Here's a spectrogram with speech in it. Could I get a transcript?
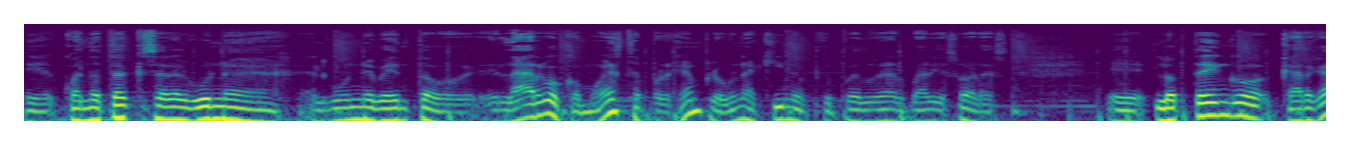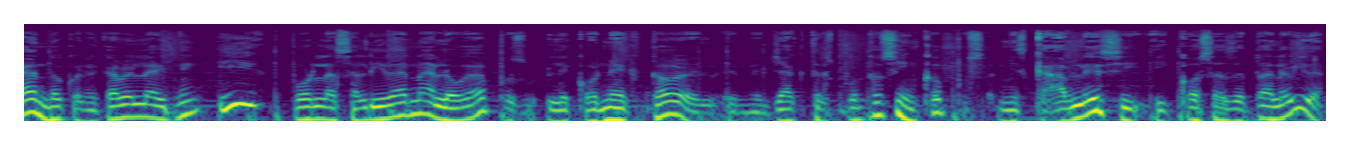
eh, cuando tengo que hacer alguna, algún evento largo como este, por ejemplo, una keynote que puede durar varias horas. Eh, lo tengo cargando con el cable Lightning y por la salida análoga, pues le conecto en el jack 3.5 pues, mis cables y, cosas de toda la vida.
